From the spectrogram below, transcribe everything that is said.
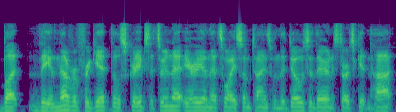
but they'll never forget those scrapes that's in that area, and that's why sometimes when the does are there and it starts getting hot,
